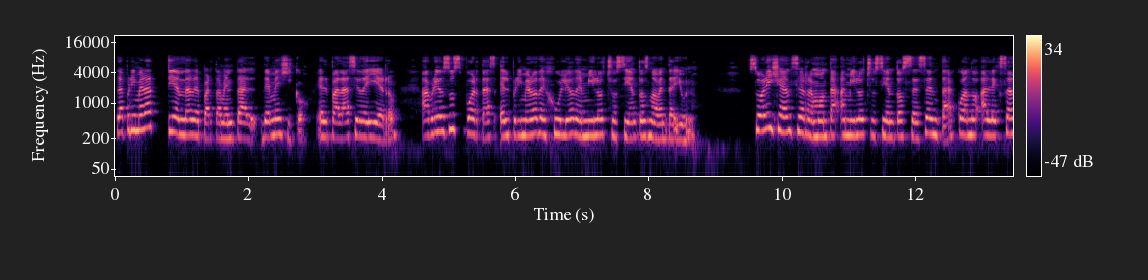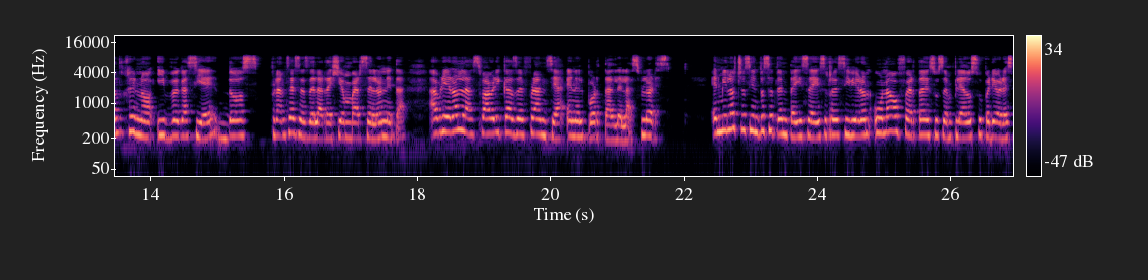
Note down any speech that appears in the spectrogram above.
La primera tienda departamental de México, el Palacio de Hierro, abrió sus puertas el primero de julio de 1891. Su origen se remonta a 1860, cuando Alexandre Genot y Vegassier, dos franceses de la región barceloneta, abrieron las fábricas de Francia en el Portal de las Flores. En 1876 recibieron una oferta de sus empleados superiores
